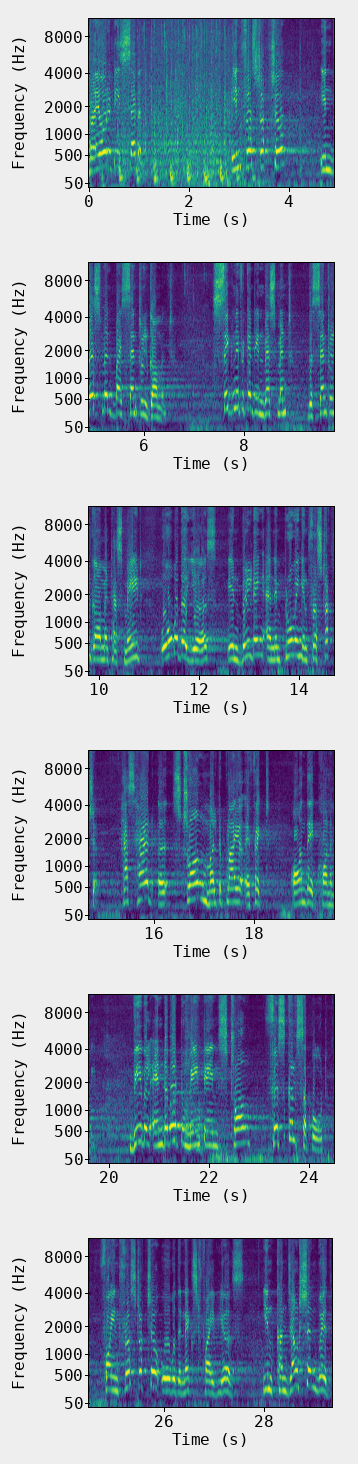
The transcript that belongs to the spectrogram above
Priority 7 Infrastructure investment by central government. Significant investment the central government has made over the years in building and improving infrastructure has had a strong multiplier effect on the economy. We will endeavor to maintain strong fiscal support for infrastructure over the next five years in conjunction with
